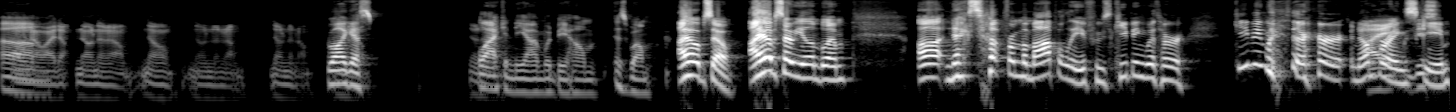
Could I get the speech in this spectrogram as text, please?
oh Um, no, I don't. No, no, no, no, no, no, no, no, no, no. well, I guess no, no. black and neon would be home as well. I hope so. I hope so, Elon Bloom. Uh, next up from Leaf, who's keeping with her keeping with her numbering I- this- scheme.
